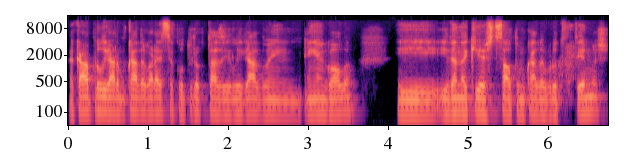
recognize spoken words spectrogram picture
acaba por ligar um bocado agora a essa cultura que estás aí ligado em, em Angola e, e dando aqui este salto um bocado a bruto de temas.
